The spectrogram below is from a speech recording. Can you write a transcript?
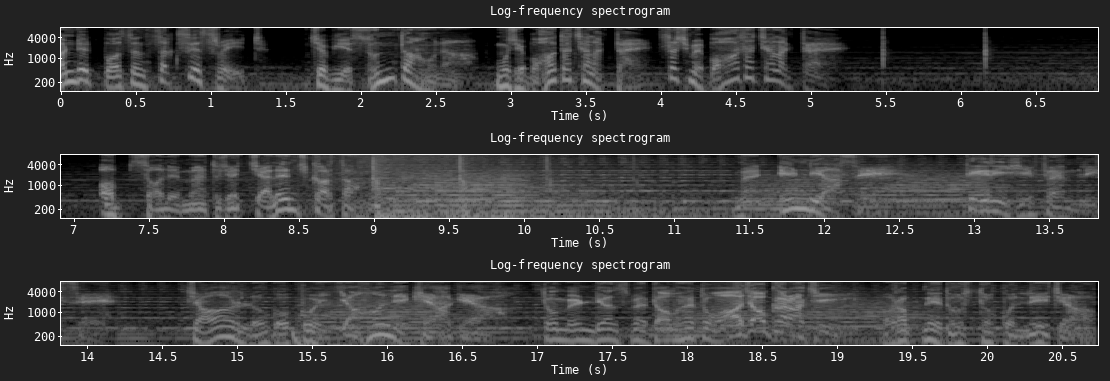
hundred percent success rate जब ये सुनता हूँ ना, मुझे बहुत अच्छा लगता है। सच में बहुत अच्छा लगता है। अब साले, मैं तुझे चैलेंज करता हूँ। मैं इंडिया से, तेरी ही फैमिली से, चार लोगों को यहाँ लेके आ गया। तुम इंडियंस में दम है तो आ जाओ कराची। और अपने दोस्तों को ले जाओ।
